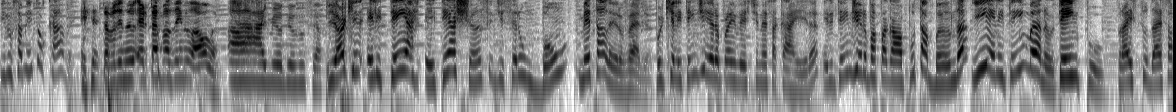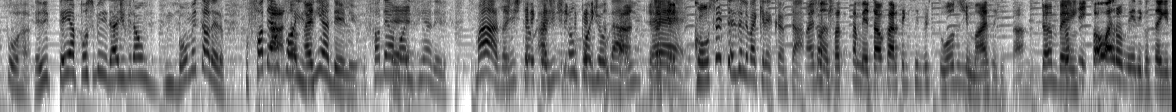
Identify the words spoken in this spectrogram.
e não sabe nem tocar, velho. Ele tá fazendo, ele tá fazendo aula. Ai, meu Deus do céu. Pior que ele, tem a, ele tem a chance de ser um bom metaleiro, velho. Porque ele tem dinheiro pra investir nessa carreira, ele tem dinheiro pra pagar uma puta banda e ele tem, mano, tempo pra estudar essa porra. Ele tem a possibilidade de virar um, um bom metaleiro. O foda é a Ah, não, vozinha dele. O foda é a É. vozinha dele. Mas a gente, tem- a gente não pode jogar, cantar, É, com certeza ele vai querer cantar. Mas, mano, que pra tocar metal, o cara tem que ser virtuoso demais na guitarra. também. Tipo assim, só o Iron Maiden consegue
